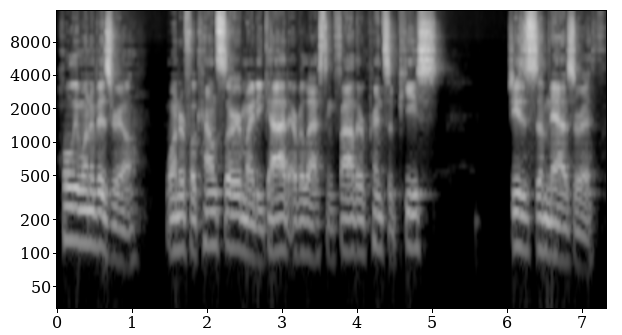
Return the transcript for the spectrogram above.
Holy One of Israel, Wonderful Counselor, Mighty God, Everlasting Father, Prince of Peace, Jesus of Nazareth,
